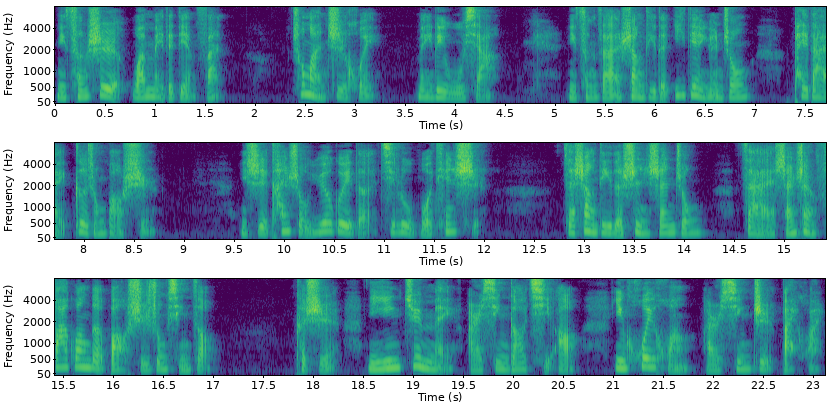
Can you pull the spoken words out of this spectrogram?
你曾是完美的典范，充满智慧，美丽无瑕。你曾在上帝的伊甸园中佩戴各种宝石，你是看守约柜的基路伯天使，在上帝的圣山中，在闪闪发光的宝石中行走。可是你因俊美而心高气傲。”因辉煌而心智败坏。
